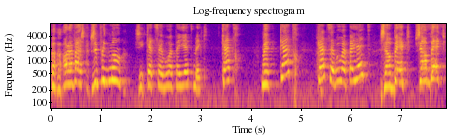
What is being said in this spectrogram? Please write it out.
Oh la vache J'ai plus de mains. J'ai quatre sabots à paillettes, mec. Quatre? Mais Quatre? Quatre sabots à paillettes? J'ai un bec J'ai un bec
